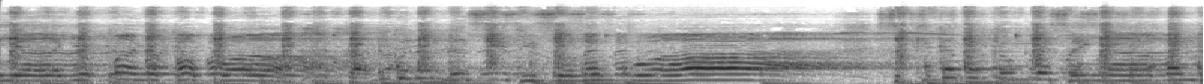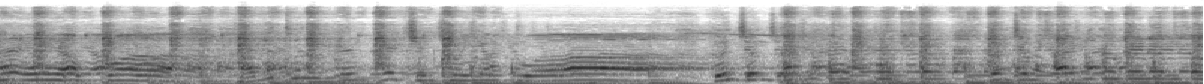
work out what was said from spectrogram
ya ya pa ya papa Sana ko nang nagsisi sulan ko Sakit ka ba masaya banhay apa Sana ko nang nagkachon ko ya ko Kunjung ang katatang Kunjung ang kabinamba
